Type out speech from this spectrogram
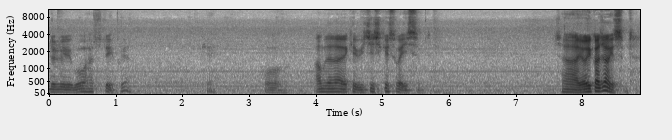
늘리고 할 수도 있고요. 이렇게 뭐 아무데나 이렇게 위치시킬 수가 있습니다. 자, 여기까지 하겠습니다.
